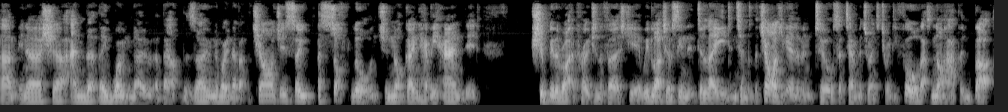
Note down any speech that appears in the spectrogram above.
um, inertia, and that they won't know about the zone, they won't know about the charges. So a soft launch and not going heavy-handed should be the right approach in the first year. We'd like to have seen it delayed in terms of the charging element till September 2024. That's not happened, but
